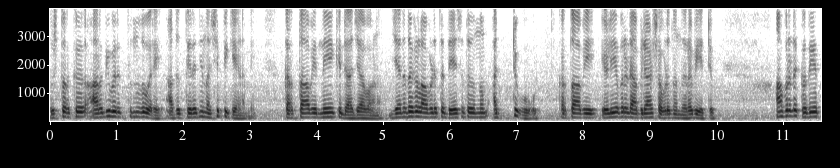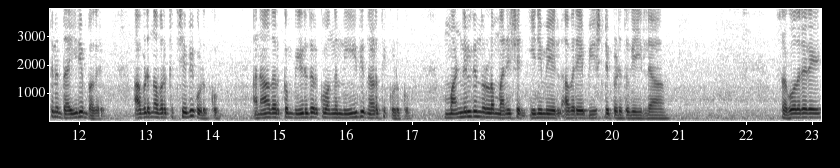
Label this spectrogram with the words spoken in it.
ദുഷ്ടർക്ക് അറുതി വരുത്തുന്നതുവരെ അത് തിരഞ്ഞു നശിപ്പിക്കണമേ. കർത്താവ് എന്നേക്കും രാജാവാണ്. ജനതകൾ അവിടുത്തെ ദേശത്തു നിന്നും അറ്റുപോകും. കർത്താവെ എളിയവരുടെ അഭിലാഷം അവിടുന്ന് നിറവേറ്റും. അവരുടെ ഹൃദയത്തിന് ധൈര്യം പകരും. അവിടുന്ന് അവർക്ക് ചെവി കൊടുക്കും. അനാഥർക്കും പീഡിതർക്കും അങ്ങ് നീതി നടത്തിക്കൊടുക്കും. മണ്ണിൽ നിന്നുള്ള മനുഷ്യൻ ഇനിമേൽ അവരെ ഭീഷണിപ്പെടുത്തുകയില്ല. സഹോദരരെ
